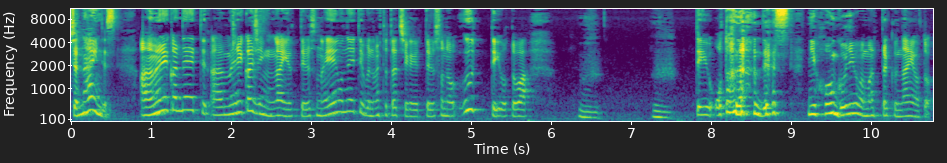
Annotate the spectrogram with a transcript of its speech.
じゃないんです。アメリカネイティアメリカ人が言ってる、その英語ネイティブの人たちが言ってる、そのうっていう音は、う、うっていう音なんです。日本語には全くない音。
